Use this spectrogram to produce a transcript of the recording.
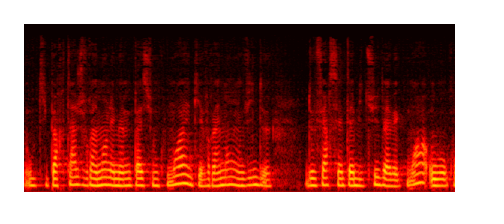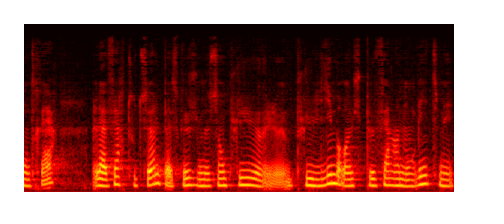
ou qui partage vraiment les mêmes passions que moi et qui ait vraiment envie de, de faire cette habitude avec moi Ou au contraire, la faire toute seule parce que je me sens plus, euh, plus libre, je peux faire à mon rythme et,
